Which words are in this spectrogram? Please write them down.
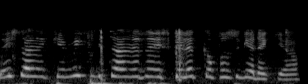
Beş tane kemik bir tane de iskelet kafası gerek ya.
